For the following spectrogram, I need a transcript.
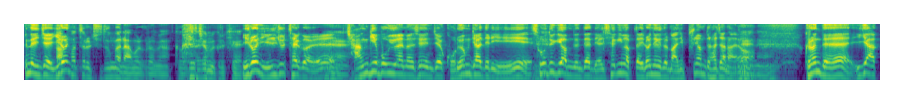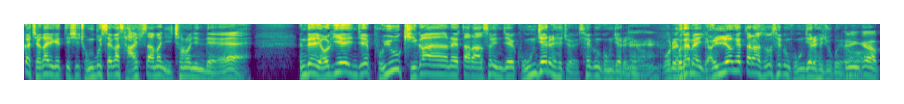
근데 이제 이런 아파트를 주든가 남을 그러면 그 세금을 그렇게 이런 1주택을 네. 장기 보유하면서 이제 고령자들이 소득이 없는데 낼 세금이 없다 이런 얘기들 많이 푸념들 하잖아요. 네, 네. 그런데 이게 아까 제가 얘기했듯이 종부세가 44만 2천 원인데 근데 여기에 이제 보유 기간에 따라서 이제 공제를 해줘요. 세금 공제를요. 네, 그다음에. 연령에 따라서도 세금 공제를 해주고요. 그러니까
